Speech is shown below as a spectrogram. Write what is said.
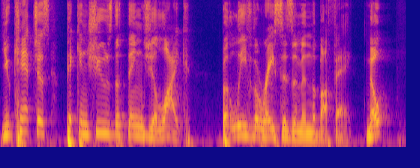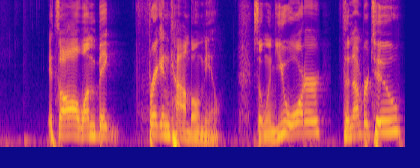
You can't just pick and choose the things you like, but leave the racism in the buffet. Nope. It's all one big friggin' combo meal. So when you order the number two,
